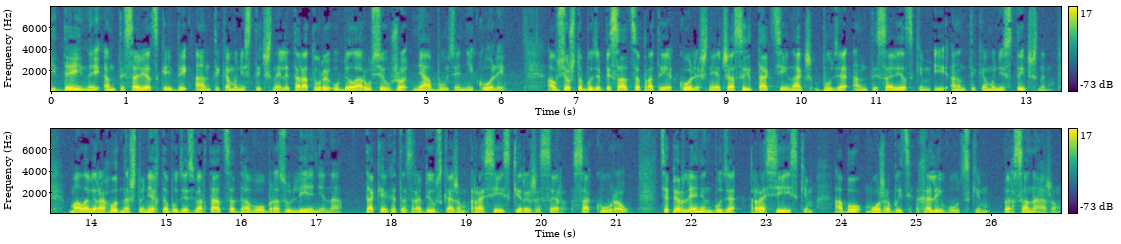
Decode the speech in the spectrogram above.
ідэйнай антысавецкай ды антыкамуністычнай літаратуры ў беларусі ўжо не будзе ніколі. А ўсё што будзе пісацца пра тыя колішнія часы так ці інакш будзе антысавецкім і антыкамуністычным. Малаверагодна што нехта будзе звяртацца да вобразу леніна так як гэта зрабіў скажам расійскі рэжысэр сакураў. Цяпер ленін будзе расійскім або можа быць галівудскім персанажам.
